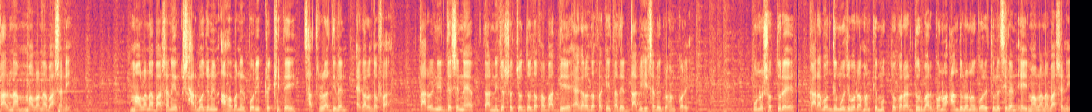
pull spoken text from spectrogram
তার নাম মাওলানা বাসানি মাওলানা বাসানির সার্বজনীন আহ্বানের পরিপ্রেক্ষিতেই ছাত্ররা দিলেন এগারো দফা। তারই নির্দেশে ন্যাপ তার নিজস্ব চোদ্দ দফা বাদ দিয়ে এগারো দফাকেই তাদের দাবি হিসাবে গ্রহণ করে। ঊনসত্তরে কারাবন্দি মুজিবুর রহমানকে মুক্ত করার দুর্বার গণ আন্দোলনও গড়ে তুলেছিলেন এই মাওলানা বাসানি।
